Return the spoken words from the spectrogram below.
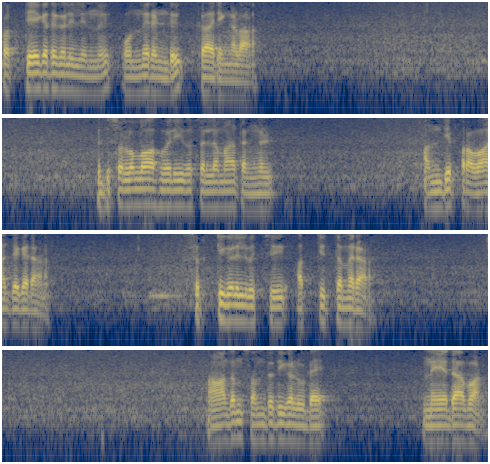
പ്രത്യേകതകളിൽ നിന്ന് ഒന്ന് രണ്ട് കാര്യങ്ങളാണ്. നബിസല്ലാഹു അലൈ വസല്ലമ തങ്ങൾ അന്ത്യപ്രവാചകരാണ്. സൃഷ്ടികളിൽ വെച്ച് അത്യുത്തമരാണ്. ആദം സന്തതികളുടെ നേതാവാണ്.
